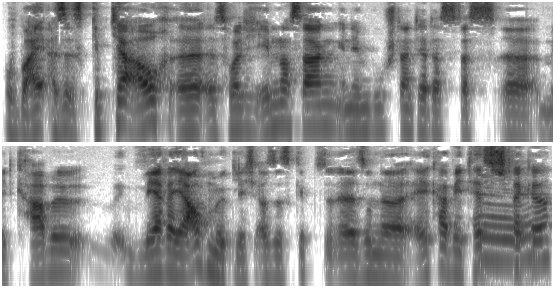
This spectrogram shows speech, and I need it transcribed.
Wobei, also es gibt ja auch, äh, das wollte ich eben noch sagen, in dem Buch stand ja, dass das äh, mit Kabel wäre ja auch möglich. Also es gibt äh, so eine LKW-Teststrecke,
